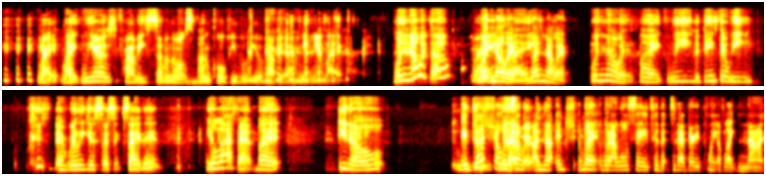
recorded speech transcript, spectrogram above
good. right. Like we are probably some of the most uncool people you'll probably ever meet in your life. Wouldn't know it though. Right? Wouldn't know it. Like, wouldn't know it. Wouldn't know it. Like we the things that we that really gets us excited, you'll laugh at. But you know, it does show whatever. some enough it, but what i will say to that to that very point of like not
